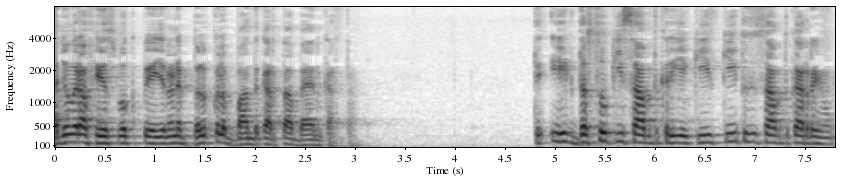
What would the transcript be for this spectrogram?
ਅੱਜ ਉਹ ਮੇਰਾ ਫੇਸਬੁੱਕ ਪੇਜ ਇਹਨਾਂ ਨੇ ਬਿਲਕੁਲ ਬੰਦ ਕਰਤਾ, ਬੈਨ ਕਰਤਾ। ਤੇ ਇਹ ਦੱਸੋ ਕੀ ਸਾਬਤ ਕਰੀਏ? ਕੀ ਕੀ ਤੁਸੀਂ ਸਾਬਤ ਕਰ ਰਹੇ ਹੋ?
